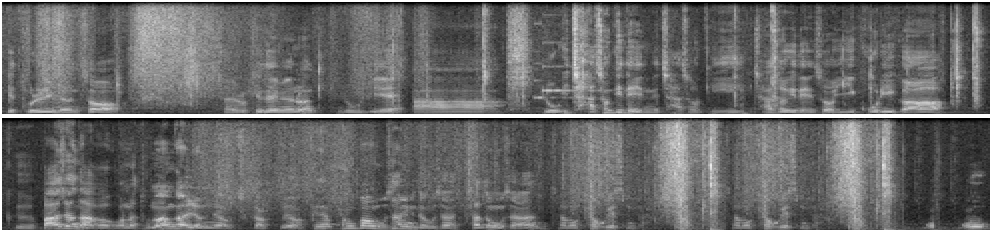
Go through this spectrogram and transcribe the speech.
이게 돌리면서 자 이렇게 되면은 여기에 아 여기 자석이 돼 있네 자석이 자석이 돼서 이 고리가 그 빠져나가거나 도망갈 염려가 없을 것 같고요. 그냥 평범한 우산입니다 우산 자동 우산 자 한번 펴보겠습니다. 자 한번 펴보겠습니다. 오,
